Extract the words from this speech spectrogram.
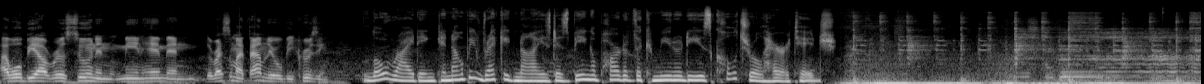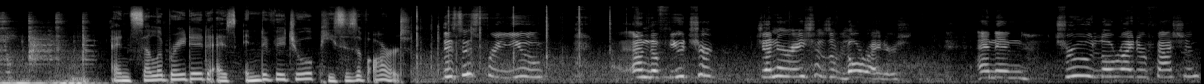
I will be out real soon, and me and him and the rest of my family will be cruising. Low riding can now be recognized as being a part of the community's cultural heritage. And celebrated as individual pieces of art. This is for you and the future generations of lowriders. And in true lowrider fashion,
